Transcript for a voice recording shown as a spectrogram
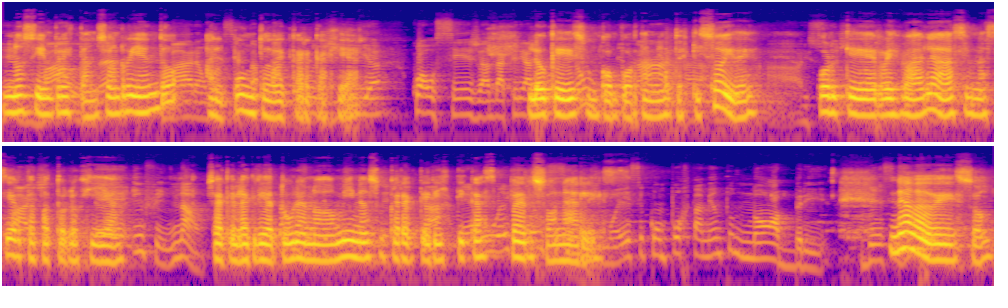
no siempre están sonriendo al punto de carcajear, lo que es un comportamiento esquizoide porque resbala hacia una cierta patología, ya que la criatura no domina sus características personales. Nada de eso.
